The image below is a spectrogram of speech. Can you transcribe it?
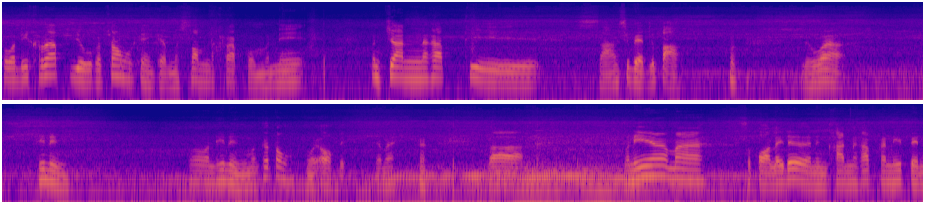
สวัสดีครับอยู่กับช่องเก่งแก่มาซ่อมนะครับ ผมวันนี้วันจันทร์นะครับที่ 31 หรือเปล่า หรือว่าที่หนึ่งเพราวันที่หนึ่งมันก็ต้องหวยออกเด็กใช่ไหมก็วันนี้มาสปอร์ตไรเดอร์หนึ่งคันนะครับ คันนี้เป็น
